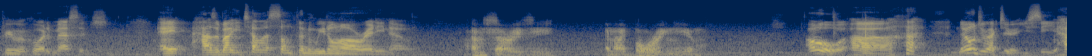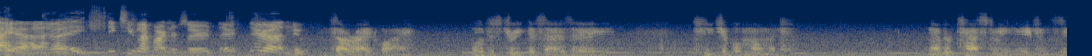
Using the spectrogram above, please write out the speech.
Pre recorded message. Hey, how's about you tell us something we don't already know? I'm sorry, Z. Am I boring you? Oh, uh, no, director. You see, I, uh. Uh, excuse my partner, sir. They're they're uh, new. It's alright, Y. We'll just treat this as a teachable moment. Never test me, Agent Z.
